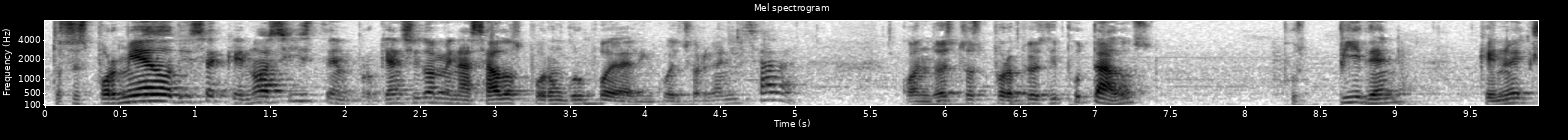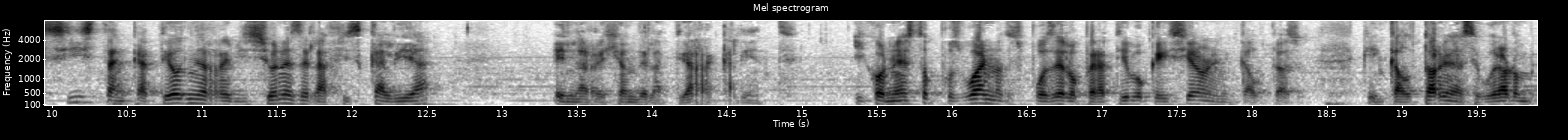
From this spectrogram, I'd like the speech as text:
Entonces, por miedo, dice que no asisten porque han sido amenazados por un grupo de delincuencia organizada. Cuando estos propios diputados pues, piden que no existan cateos ni revisiones de la Fiscalía en la región de la Tierra Caliente. Y con esto, pues bueno, después del operativo que hicieron, que incautaron y aseguraron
